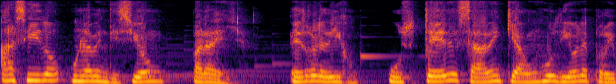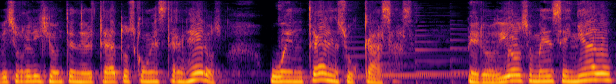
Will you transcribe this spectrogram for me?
ha sido una bendición para ella. Pedro le dijo, ustedes saben que a un judío le prohíbe su religión tener tratos con extranjeros o entrar en sus casas, pero Dios me ha enseñado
